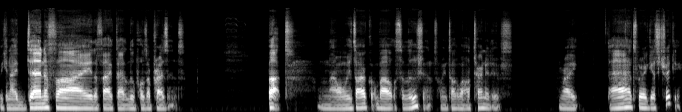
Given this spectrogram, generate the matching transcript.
We can identify the fact that loopholes are present. But now when we talk about solutions, when we talk about alternatives, right? That's where it gets tricky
